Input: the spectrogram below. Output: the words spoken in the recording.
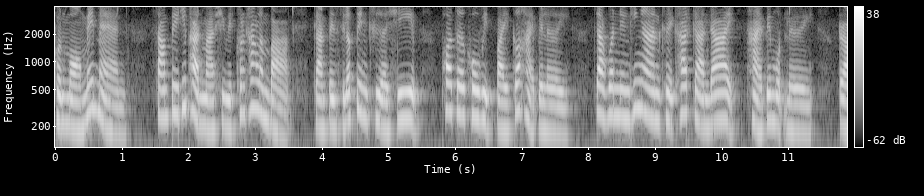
คนมองไม่แมนสามปีที่ผ่านมาชีวิตค่อนข้างลำบาก การเป็นศิลปินคืออาชีพ พอเจอโควิดไปก็หายไปเลย จากวันหนึ่งที่งานเคยคาดการได้ หายไปหมดเลย เรา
